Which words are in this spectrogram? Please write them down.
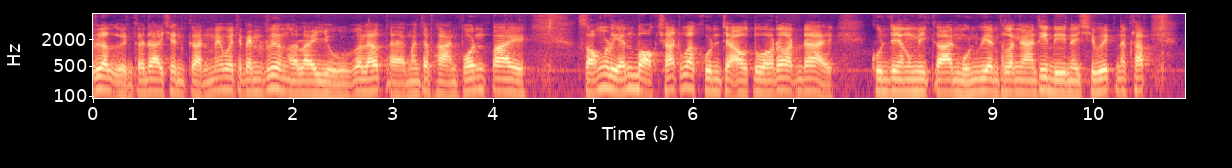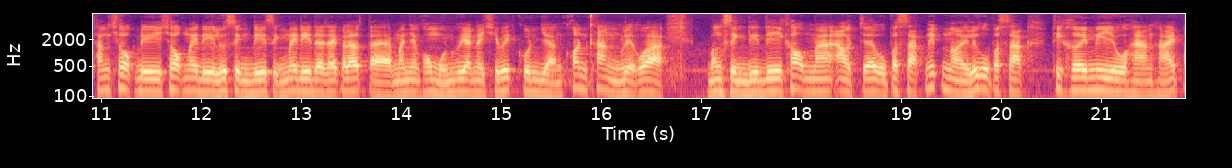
เรื่องอื่นก็ได้เช่นกัน ไม่ว่าจะเป็นเรื่องอะไรอยู่ก็แล้วแต่มันจะผ่านพ้นไปสองเหรียญบอกชัดว่าคุณจะเอาตัวรอดได้ คุณจะยังมีการหมุนเวียนพลังงานที่ดีในชีวิตนะครับ ทั้งโชคดีโชคไม่ดีหรือสิ่งดีสิ่งไม่ดีใดๆก็แล้วแต่มันยังคงหมุนเวียนในชีวิตคุณอย่างค่อนข้างเรียกว่าบางสิ่งดีๆ เข้ามาเอาเจออุปสรรคนิดหน่อยหรืออุปสรรคที่เคยมีอยู่ห่างหายไป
